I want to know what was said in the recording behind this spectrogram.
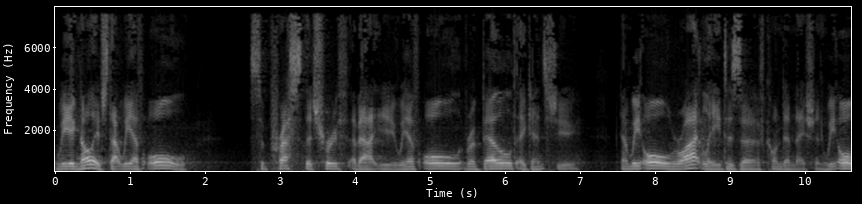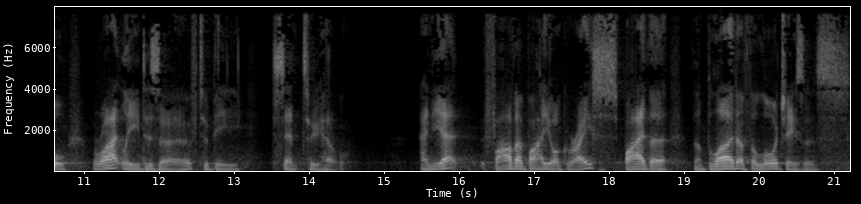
We acknowledge that we have all suppressed the truth about you. We have all rebelled against you. And we all rightly deserve condemnation. We all rightly deserve to be sent to hell. And yet, Father, by your grace, by the, the blood of the Lord Jesus,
